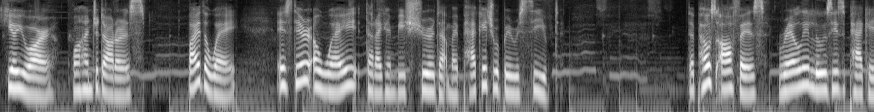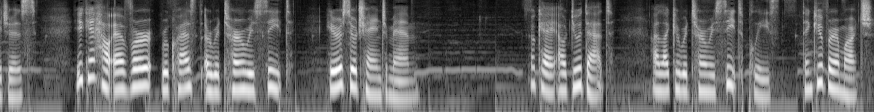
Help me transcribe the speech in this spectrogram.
Here you are, $100. By the way, is there a way that I can be sure that my package will be received? The post office rarely loses packages. You can, however, request a return receipt Here's your change, ma'am. Okay, I'll do that. I'd like a return receipt, please. Thank you very much.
